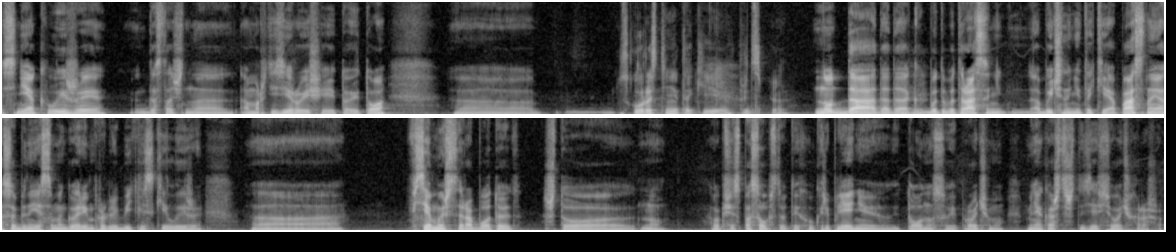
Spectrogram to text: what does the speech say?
снег, лыжи достаточно амортизирующие и то, и то. А, Скорости не такие, в принципе. Ну да, да, да, угу. как будто бы трассы не, обычно не такие опасные, особенно если мы говорим про любительские лыжи. А, все мышцы работают, что, ну, вообще способствует их укреплению, тонусу и прочему. Мне кажется, что здесь все очень хорошо.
